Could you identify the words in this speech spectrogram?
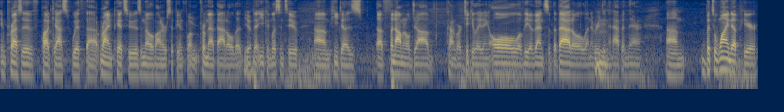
impressive podcast with uh, Ryan Pitts, who is a Medal of Honor recipient from from that battle that Yeah. that you can listen to. Um, he does a phenomenal job, kind of articulating all of the events of the battle and everything Mhm. that happened there. Um, but to wind up here,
